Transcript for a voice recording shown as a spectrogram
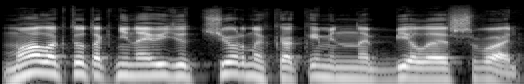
Мало кто так ненавидит черных, как именно белая шваль.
